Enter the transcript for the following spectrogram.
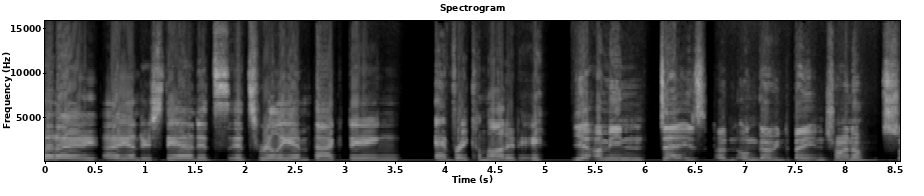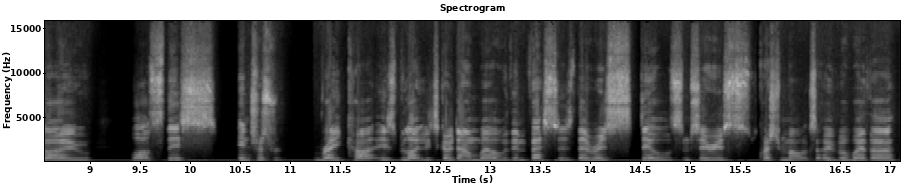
but I I understand it's it's really impacting every commodity. Yeah, I mean, debt is an ongoing debate in China. So, whilst this interest rate cut is likely to go down well with investors, there is still some serious question marks over whether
